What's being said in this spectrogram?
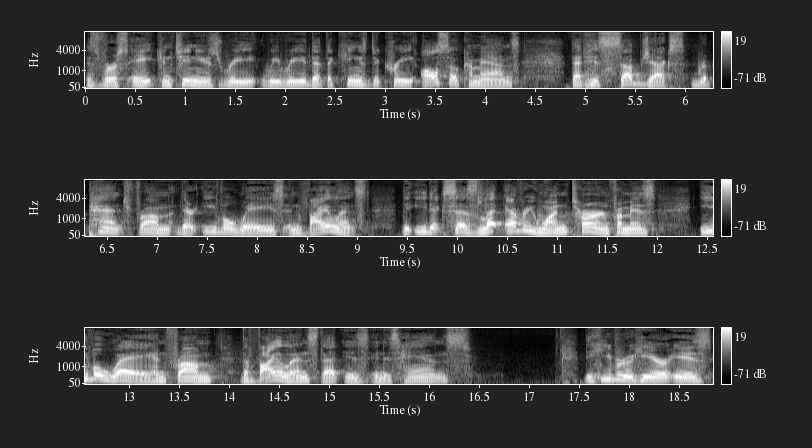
As verse 8 continues, we read that the king's decree also commands that his subjects repent from their evil ways and violence. The edict says, Let everyone turn from his evil way and from the violence that is in his hands. The Hebrew here is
